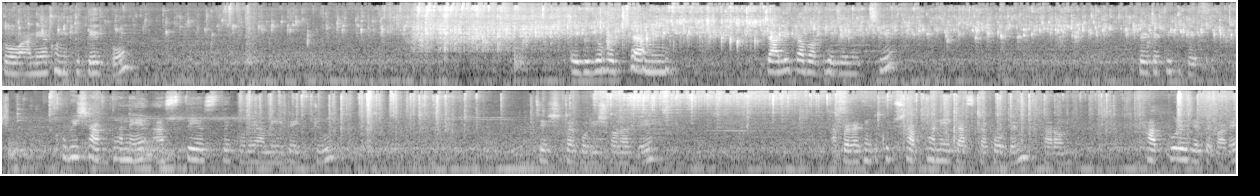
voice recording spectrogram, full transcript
তো আমি এখন একটু দেখব। এইদিকে হচ্ছে আমি জালি কাবাব ভেজে নিচ্ছি। তো এটা কি দেখি। খুবই সাবধানে আস্তে আস্তে করে আমি এটা একটু চেষ্টা করি সরাতে। আপনারা কিন্তু খুব সাবধানে এই কাজটা করবেন, কারণ হাত পড়ে যেতে পারে।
